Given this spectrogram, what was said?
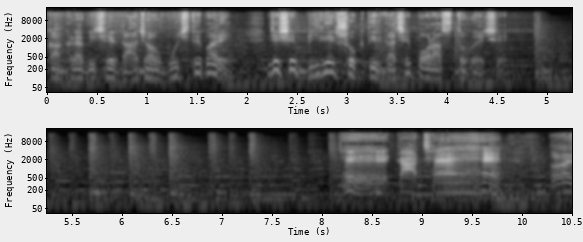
কাঁকড়া বিছের রাজাও বুঝতে পারে যে সে বীরের শক্তির কাছে পরাস্ত হয়েছে। ঠিক আছে। ওই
